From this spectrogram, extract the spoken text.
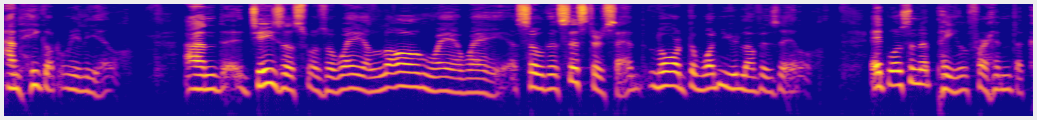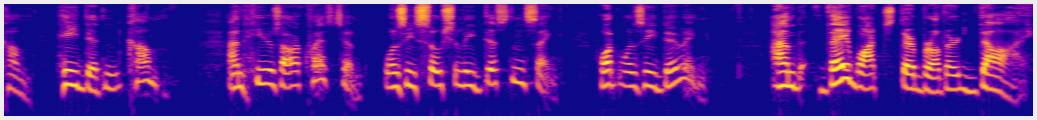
And he got really ill. And Jesus was away, a long way away. So the sister said, Lord, the one you love is ill. It was an appeal for him to come. He didn't come. And here's our question Was he socially distancing? What was he doing? And they watched their brother die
